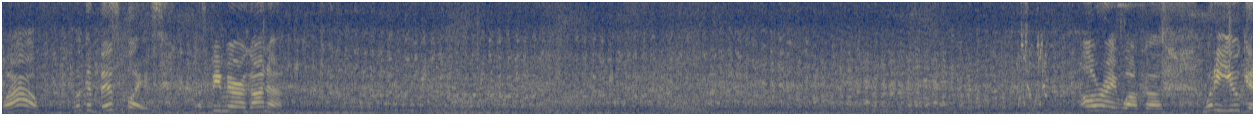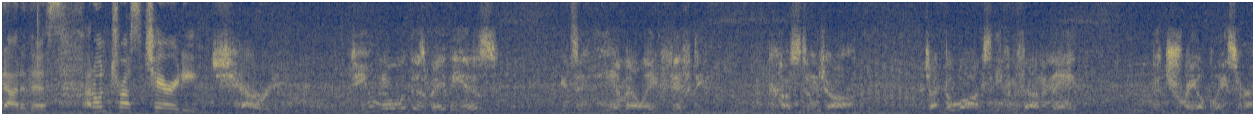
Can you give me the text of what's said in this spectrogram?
Wow, look at this place. Must be Mirogana. What do you get out of this? I don't trust charity. Charity. Do you know what this baby is? It's an EML 850. A custom job. Checked the logs and even found a name. The Trailblazer.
